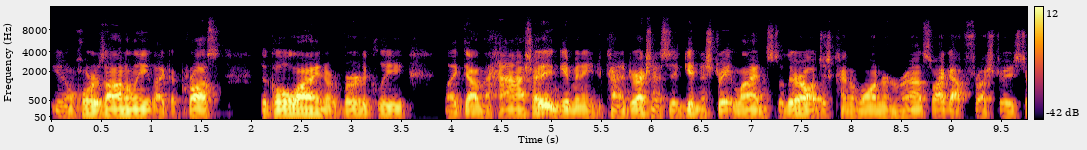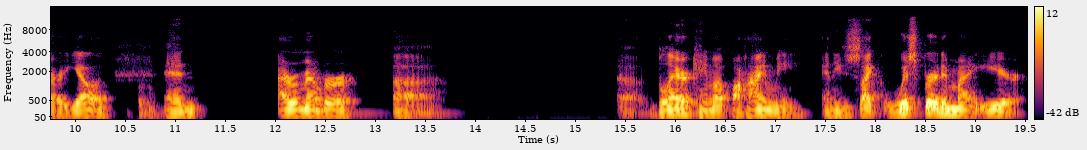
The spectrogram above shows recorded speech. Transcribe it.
you know, horizontally, like across the goal line or vertically, like down the hash. I didn't give them any kind of direction. I said get in a straight line. So they're all just kind of wandering around. So I got frustrated, started yelling, and I remember. uh uh, Blair came up behind me and he just like whispered in my ear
